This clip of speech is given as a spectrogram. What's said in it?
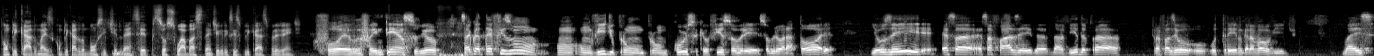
complicado, mas complicado no bom sentido, né? Você precisou suar bastante, eu queria que você explicasse pra gente. Foi, foi intenso, viu? Sabe que eu até fiz um, um, um vídeo para um, um curso que eu fiz sobre, sobre oratória, e eu usei essa, essa fase aí da, da vida para fazer o, o, o, treino, gravar o vídeo. Mas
